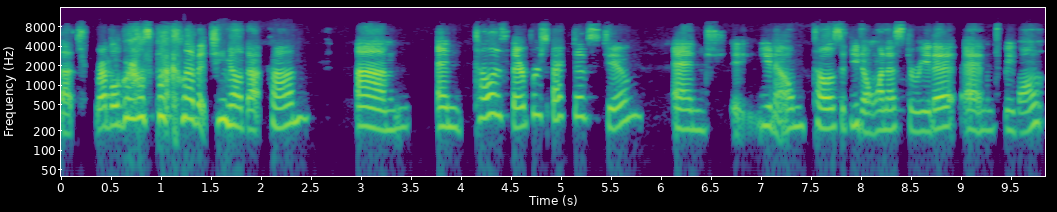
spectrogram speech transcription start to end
That's rebelgirlsbookclub at gmail.com. Um, and tell us their perspectives too. And, you know, tell us if you don't want us to read it and we won't.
